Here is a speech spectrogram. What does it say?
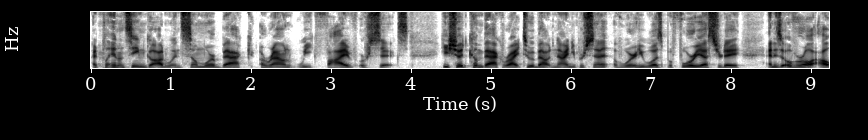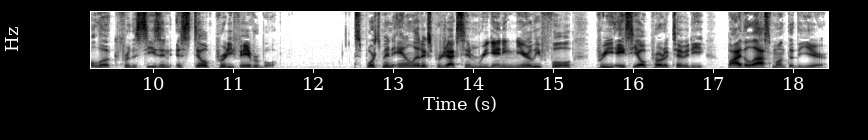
I'd plan on seeing Godwin somewhere back around week five or six. He should come back right to about 90% of where he was before yesterday, and his overall outlook for the season is still pretty favorable. SportsMed Analytics projects him regaining nearly full pre ACL productivity by the last month of the year.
